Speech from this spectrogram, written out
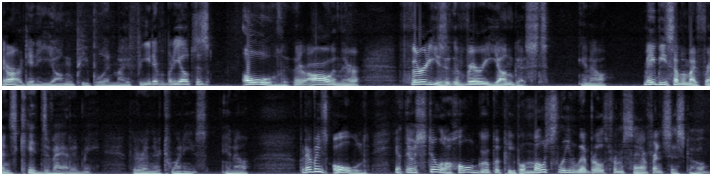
There aren't any young people in my feed. Everybody else is old. They're all in their 30s at the very youngest, you know. Maybe some of my friends' kids have added me They're in their 20s, you know. But everybody's old. Yet there's still a whole group of people, mostly liberals from San Francisco,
